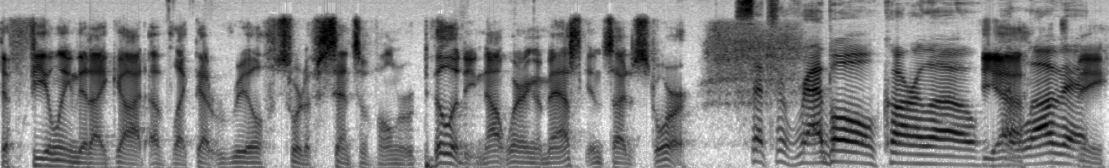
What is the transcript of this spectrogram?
the feeling that I got of like that real sort of sense of vulnerability, not wearing a mask inside a store. Such a rebel, Carlo. Yeah, I love it.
